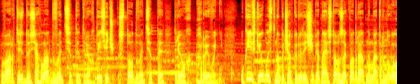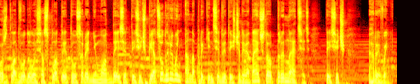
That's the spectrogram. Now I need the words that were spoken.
вартість досягла 23 тисяч 123 гривень. У Київській області на початку 2015-го за квадратний метр нового житла доводилося сплатити у середньому 10 тисяч 500 гривень, а наприкінці 2019-го – 13 тисяч гривень.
